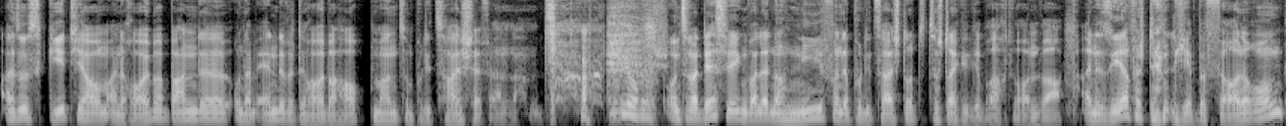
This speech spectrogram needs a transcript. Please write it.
Also es geht ja um eine Räuberbande und am Ende wird der Räuberhauptmann zum Polizeichef ernannt. Logisch. Und zwar deswegen, weil er noch nie von der Polizei zur Strecke gebracht worden war. Eine sehr verständliche Beförderung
